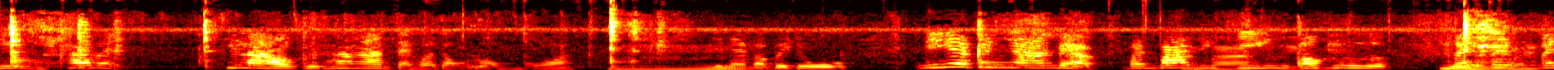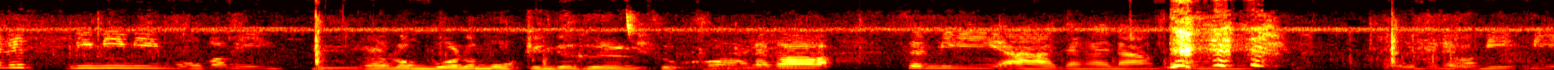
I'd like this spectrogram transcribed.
ริงๆถ้าไม่ที่เราวคือถ้างานแต่งก็ต้องล้มวัว ทีนี้ก็ไปดู นี่เนี่ยเป็นงานแบบบ้านๆจริง ๆ ก็คือไม่ไม่ไม่ได้มีมีมีหมูก็มี อืมแล้วล้มวัวแล้วหมูกินก็คือสุขขอใช่แล้วก็ จะมีอ่ายังไงนะมีเออมีไหนว่ามีมี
